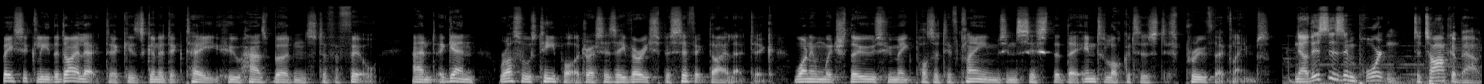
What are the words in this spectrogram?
Basically, the dialectic is going to dictate who has burdens to fulfill, and again, Russell's teapot addresses a very specific dialectic, one in which those who make positive claims insist that their interlocutors disprove their claims. Now, this is important to talk about,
